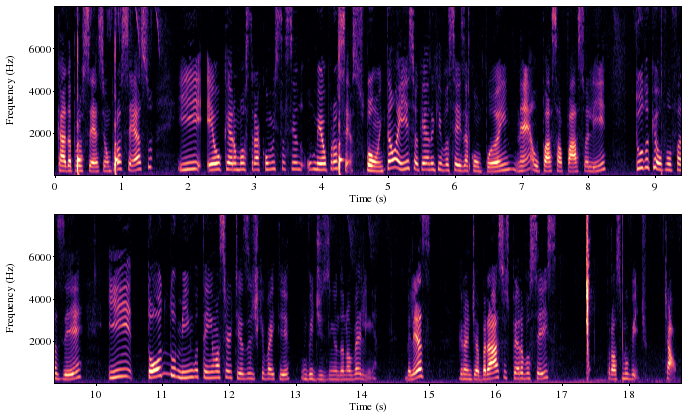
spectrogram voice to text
cada processo é um processo e eu quero mostrar como está sendo o meu processo. Bom, então é isso, eu quero que vocês acompanhem né, o passo a passo ali, tudo que eu vou fazer e todo domingo tenho uma certeza de que vai ter um videozinho da novelinha. Beleza? Grande abraço, espero vocês próximo vídeo. Tchau!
